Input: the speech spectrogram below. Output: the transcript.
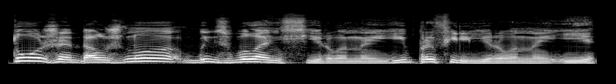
тоже должно быть сбалансированное и профилированное, и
